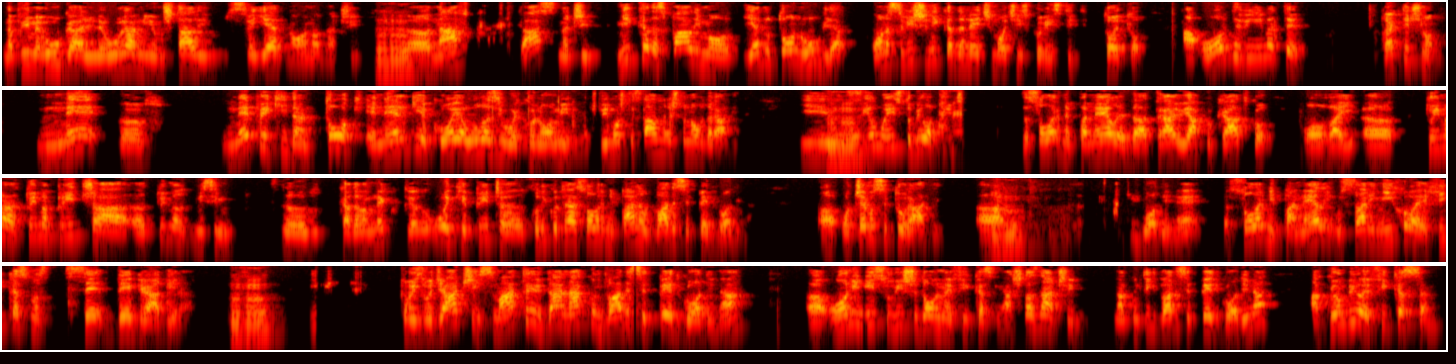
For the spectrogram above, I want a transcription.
na primjer ugalj, uranijum, šta li, sve jedno, ono, znači, uh -huh. uh, nafta, gas, znači, mi kada spalimo jednu tonu uglja, ona se više nikada neće moći iskoristiti. To je to. A ovde vi imate praktično ne, uh, neprekidan tok energije koja ulazi u ekonomiju. Znači, vi možete stalno nešto novo da radite. I mm -hmm. u mhm. filmu je isto bila priča za solarne panele da traju jako kratko. Ovaj, uh, tu, ima, tu ima priča, uh, tu ima, mislim, uh, kada vam neko, uvek je priča koliko traje solarni panel, 25 godina. Uh, o čemu se tu radi? Uh, mm -hmm. godine solarni paneli, u stvari njihova efikasnost se degradira. Uh mhm. -huh. I proizvođači smatraju da nakon 25 godina a, oni nisu više dovoljno efikasni. A šta znači? Nakon tih 25 godina, ako je on bio efikasan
